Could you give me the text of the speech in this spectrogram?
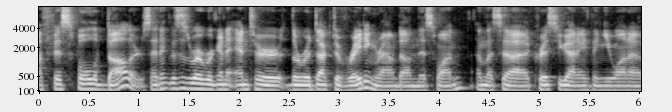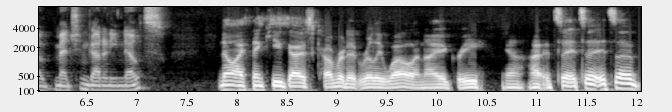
a fistful of dollars. I think this is where we're going to enter the reductive rating round on this one. Unless, uh, Chris, you got anything you want to mention? Got any notes? No, I think you guys covered it really well, and I agree. Yeah, it's a, it's a, it's a,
